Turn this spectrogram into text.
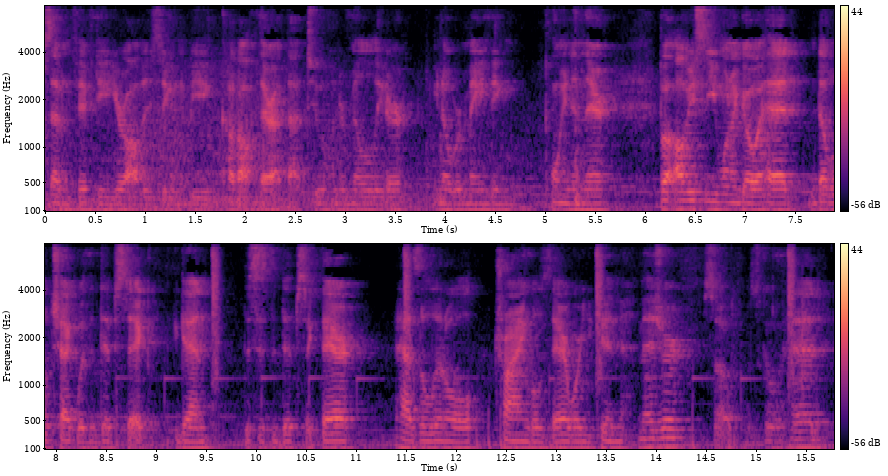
750, you're obviously gonna be cut off there at that 200 milliliter, you know, remaining point in there. But obviously, you wanna go ahead and double check with the dipstick. Again, this is the dipstick there. It has the little triangles there where you can measure. So let's go ahead,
